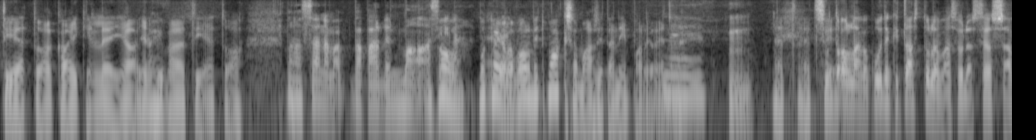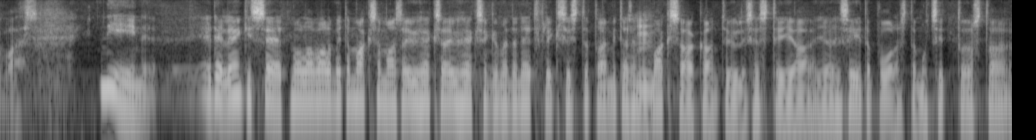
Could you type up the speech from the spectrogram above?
tietoa kaikille ja, ja hyvää tietoa. Me ollaan sananvapauden maa siinä. Oh, mutta me ei olla valmiit maksamaan sitä niin paljon enää. Nee. Mm. Et, et si- Mutta ollaanko kuitenkin taas tulevaisuudessa jossain vaiheessa? Niin, edelleenkin se, että me ollaan valmiita maksamaan se 9,90 Netflixistä tai mitä se mm. Mm. maksaakaan tyylisesti ja, ja siitä puolesta, mutta sitten tuosta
